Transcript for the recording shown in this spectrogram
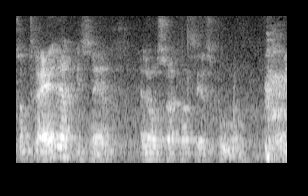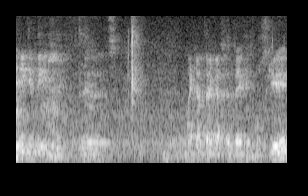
som träder i snön eller också att man ser spår. jag vet inte vilket. Eh, man kan tänka sig bägge moské.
